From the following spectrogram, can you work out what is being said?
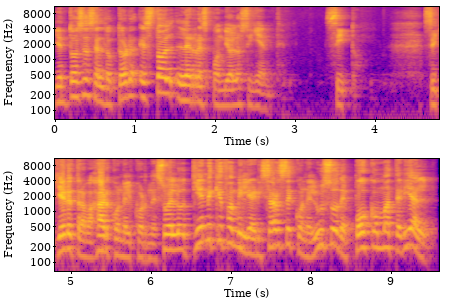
Y entonces el doctor Stoll le respondió lo siguiente, cito. Si quiere trabajar con el cornezuelo, tiene que familiarizarse con el uso de poco material.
